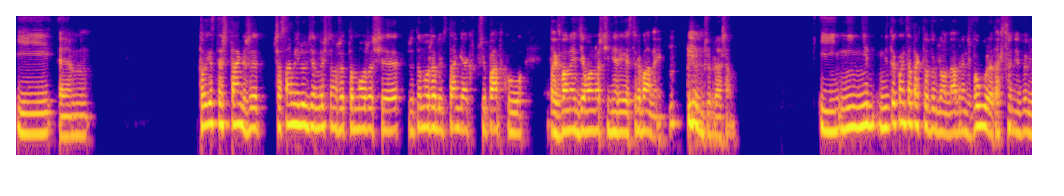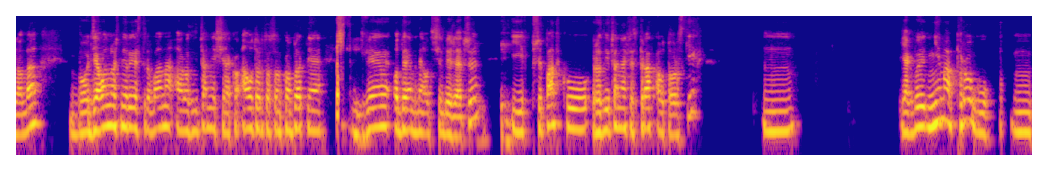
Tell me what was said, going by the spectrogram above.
i um, to jest też tak, że czasami ludzie myślą, że to może się, że to może być tak jak w przypadku tak zwanej działalności nierejestrowanej. Przepraszam. I nie, nie, nie do końca tak to wygląda, wręcz w ogóle tak to nie wygląda, bo działalność nierejestrowana, a rozliczanie się jako autor to są kompletnie dwie odrębne od siebie rzeczy. I w przypadku rozliczania się spraw autorskich, mm, jakby nie ma progu, mm,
